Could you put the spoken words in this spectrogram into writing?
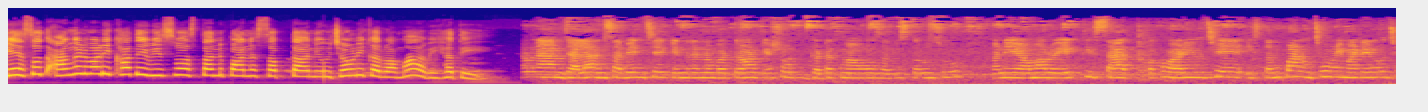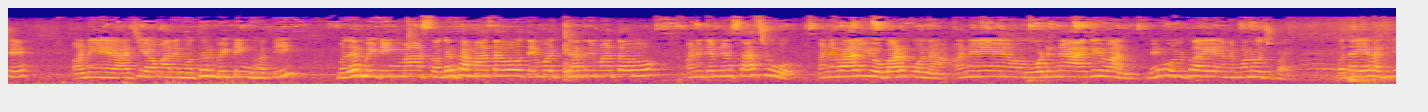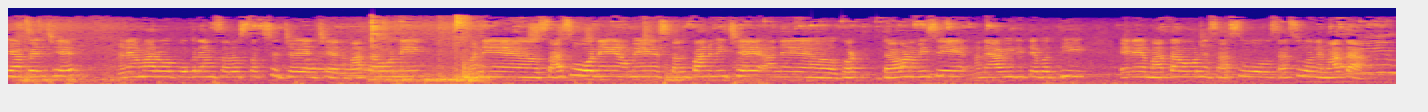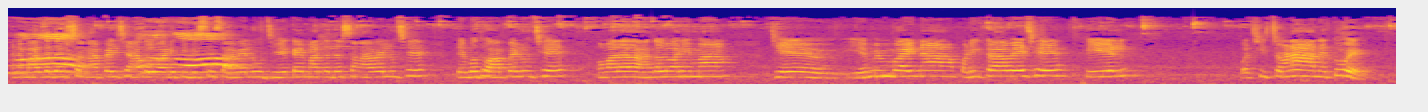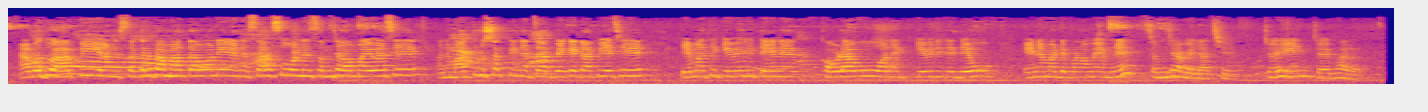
કેશોદ આંગણવાડી ખાતે વિશ્વ સ્તનપાન સપ્તાહની ઉજવણી કરવામાં આવી હતી. મારું નામ ઝાલા હંસાબેન છે. કેન્દ્ર નંબર ત્રણ કેશોદ ઘટકમાં હું સર્વિસ કરું છું. અને અમારો એક થી સાત પખવાડિયું છે એ સ્તનપાન ઉજવણી માટેનું છે. અને આજે અમારે મધર મીટિંગ હતી. મધર મીટિંગમાં સગર્ભા માતાઓ તેમજ જાત્રી માતાઓ અને તેમના સાચુઓ અને વાલીઓ, બાળકોના અને વોર્ડના આગેવાન મેહુલભાઈ અને મનોજભાઈ. બધાએ હાજરી આપેલ છે. અને અમારો પ્રોગ્રામ સરસ સક્સેસ જયેલ છે અને માતાઓને અને સાસુઓને અમે સ્તનપાન વિશે અને ઘટ ધાવણ વિશે અને આવી રીતે બધી એને માતાઓ અને સાસુઓ, સાસુ અને માતા અને માર્ગદર્શન આપેલ છે. આંગણવાડીથી વિશેષ આવેલું જે કંઈ માર્ગદર્શન આવેલું છે તે બધું આપેલું છે. અમારા આંગણવાડીમાં જે એમએમવાયના પડીકા આવે છે, તેલ, પછી ચણા અને તુવેર. આ બધું આપી અને સગર્ભા માતાઓને અને સાસુઓને સમજાવવામાં આવ્યા છે અને માતૃશક્તિના ચાર પેકેટ આપીએ છીએ. તેમાંથી કેવી રીતે એને ખવડાવવું અને કેવી રીતે દેવું એના માટે પણ અમે એમને સમજાવેલા છે. જય હિન્દ, જય ભારત.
